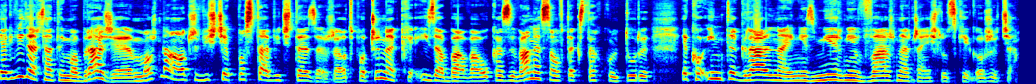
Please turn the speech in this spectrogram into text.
Jak widać na tym obrazie, można oczywiście postawić tezę, że odpoczynek i zabawa ukazywane są w tekstach kultury jako integralna i niezmiernie ważna część ludzkiego życia.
